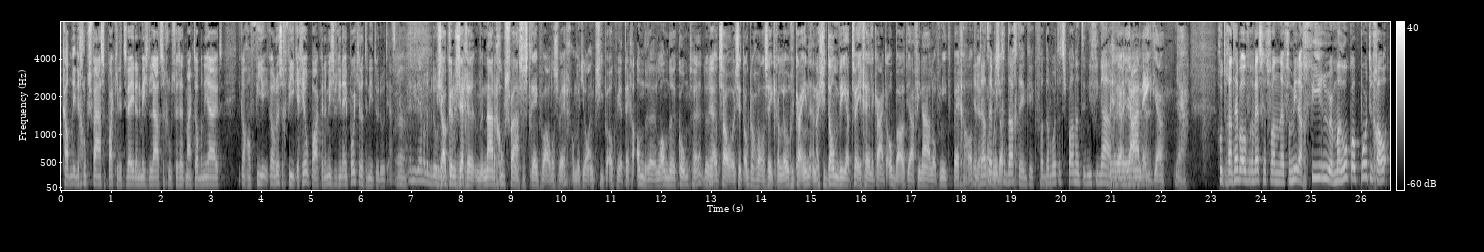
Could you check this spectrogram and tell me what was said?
kan in de groepsfase pak je de tweede, dan mis je de laatste groepswedstrijd, maakt het allemaal niet uit. Je kan gewoon vier, je kan rustig vier keer geel pakken, dan mis je misschien één potje dat er niet toe doet. Ja, dat is ja. niet helemaal de bedoeling. Je zou kunnen zeggen, na de groepsfase strepen we alles weg, omdat je dan in principe ook weer tegen andere landen komt. Hè? Dus ja. Dat zou, zit ook nog wel een zekere logica in. En als je dan weer twee gele kaarten opbouwt, ja, finale of niet, pech gehad. Ja, dat hebben ze dat... gedacht, denk ik. Van, dan wordt het spannend in die finale. Ja, ja nee, ja. ja. Goed, we gaan het hebben over een wedstrijd van uh, vanmiddag 4 uur. Marokko-Portugal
